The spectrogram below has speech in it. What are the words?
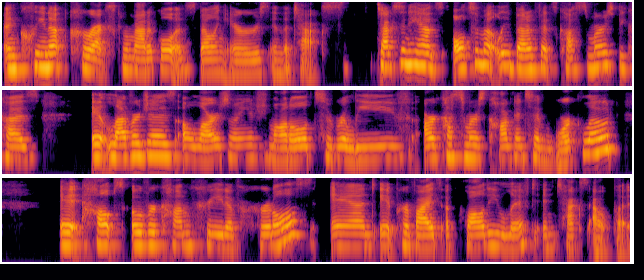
And cleanup corrects grammatical and spelling errors in the text. Text Enhance ultimately benefits customers because it leverages a large language model to relieve our customers' cognitive workload it helps overcome creative hurdles and it provides a quality lift in text output.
